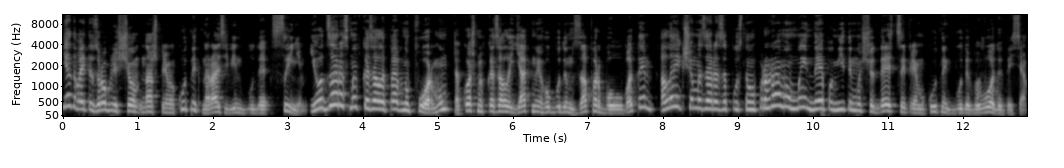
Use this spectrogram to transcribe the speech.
Я давайте зроблю, що наш прямокутник наразі він буде синім. І от зараз ми вказали певну форму, також ми вказали, як ми його будемо зафарбовувати. Але якщо ми зараз запустимо програму, ми не помітимо, що десь цей прямокутник буде виводитися.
